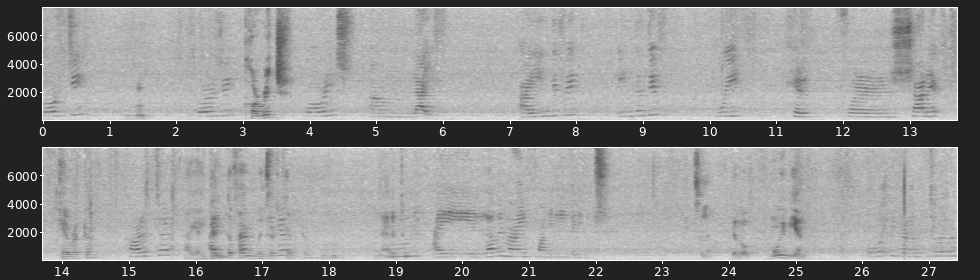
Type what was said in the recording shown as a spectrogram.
courage, Mhm. courage, Courage. courage, and life. I identify intentive with her for shared Character. character. I identify with her character. Mhm. An attitude. Mm, I love my family very much. Excelente. Quedó muy bien. Uy, me tragué mucho, ¿verdad?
